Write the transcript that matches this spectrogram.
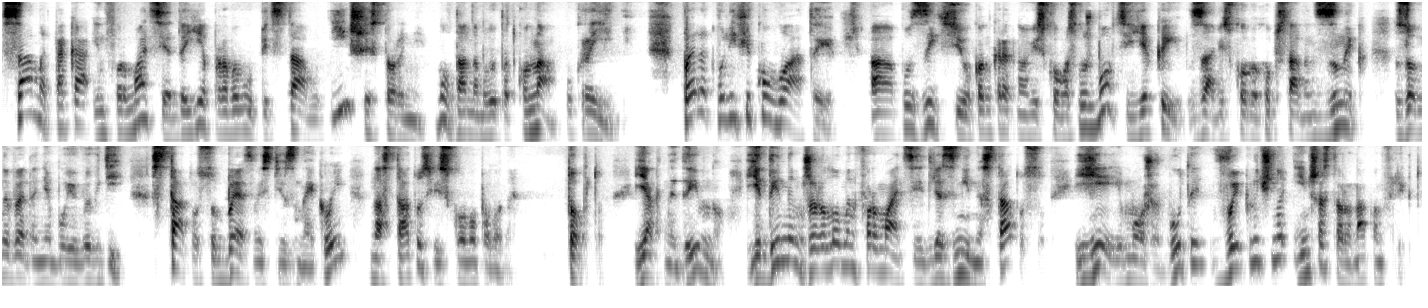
Саме така інформація дає правову підставу іншій стороні, ну в даному випадку нам, Україні, перекваліфікувати а, позицію конкретного військовослужбовця, який за військових обставин зник з зони ведення бойових дій, статусу безвісті зниклий на статус військовополоненого. Тобто, як не дивно, єдиним джерелом інформації для зміни статусу є і може бути виключно інша сторона конфлікту.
